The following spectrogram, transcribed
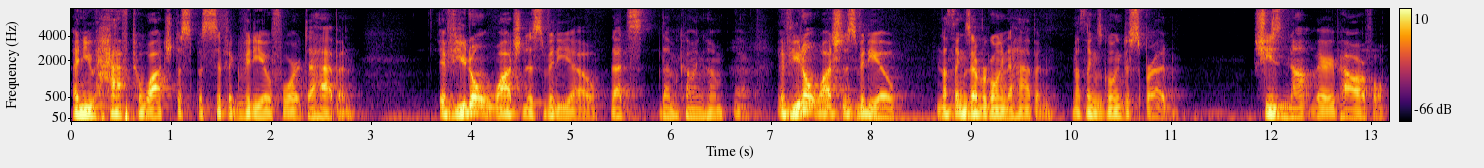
And you have to watch the specific video for it to happen. If you don't watch this video, that's them coming home. If you don't watch this video, nothing's ever going to happen. Nothing's going to spread. She's not very powerful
